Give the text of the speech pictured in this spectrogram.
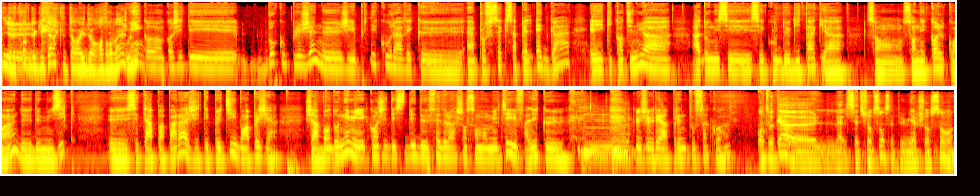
il y a des profs de guitare que tu as envie de rendre hommage, Oui, non? Quand, j'étais beaucoup plus jeune, euh, j'ai pris des cours avec euh, un professeur qui s'appelle Edgar et qui continue à, à donner ses, ses cours de guitare, qui a son, son école quoi, hein, de, de musique. Euh, C'était à Papara, j'étais petit. Bon, après, j'ai abandonné, mais quand j'ai décidé de faire de la chanson mon métier, il fallait que, que je réapprenne tout ça. quoi. En tout cas, euh, la- cette chanson, cette première chanson,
